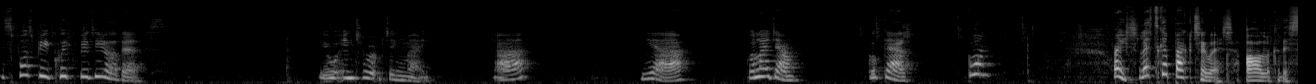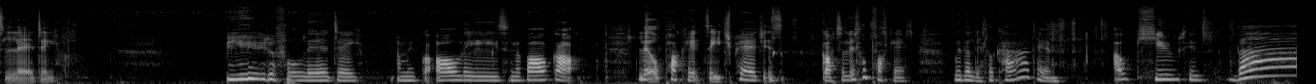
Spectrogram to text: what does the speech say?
It's supposed to be a quick video, this. You're interrupting me. Ah? Yeah. Go and lie down. Good girl. Go on. Right, let's get back to it. Oh, look at this lady. Beautiful lady. And we've got all these and they've all got little pockets. Each page has got a little pocket with a little card in. How cute is that?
